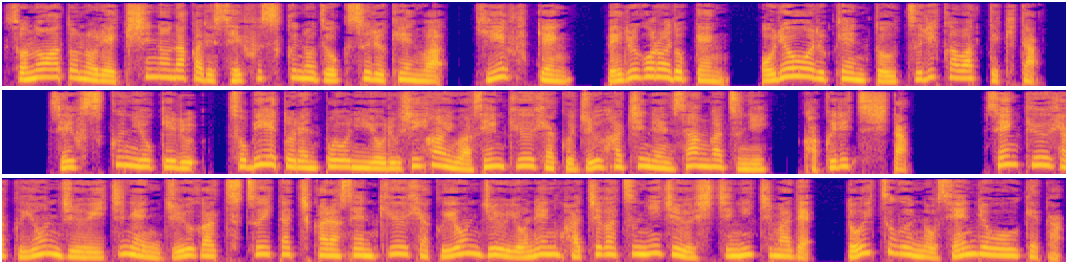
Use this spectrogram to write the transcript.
その後の歴史の中でセフスクの属する県は、キエフ県、ベルゴロド県、オリョール県と移り変わってきた。セフスクにおけるソビエト連邦による支配は1918年3月に確立した。1941年10月1日から1944年8月27日までドイツ軍の占領を受けた。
